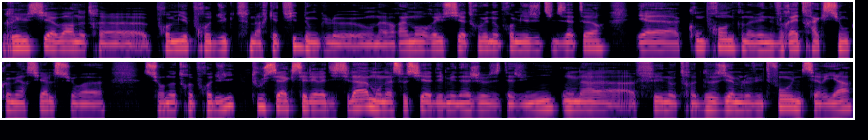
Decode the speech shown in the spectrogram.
réussi à avoir notre euh, premier product market fit. Donc, le, on a vraiment réussi à trouver nos premiers utilisateurs et à comprendre qu'on avait une vraie traction commerciale sur euh, sur notre produit. Tout s'est accéléré d'ici là. Mon associé a déménagé aux États-Unis. On a fait notre deuxième levée de fonds, une série A,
